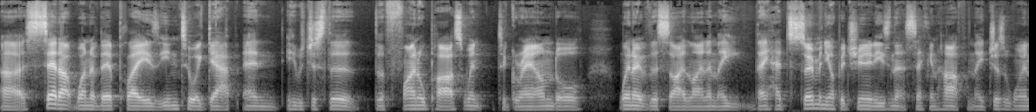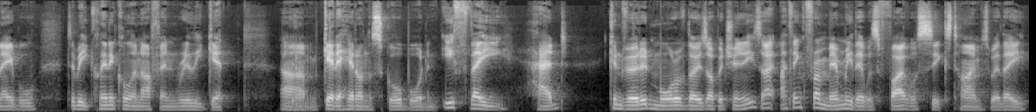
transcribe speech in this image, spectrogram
uh, set up one of their players into a gap, and it was just the the final pass went to ground or went over the sideline and they they had so many opportunities in that second half and they just weren't able to be clinical enough and really get um, yeah. get ahead on the scoreboard. And if they had converted more of those opportunities, I, I think from memory there was five or six times where they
